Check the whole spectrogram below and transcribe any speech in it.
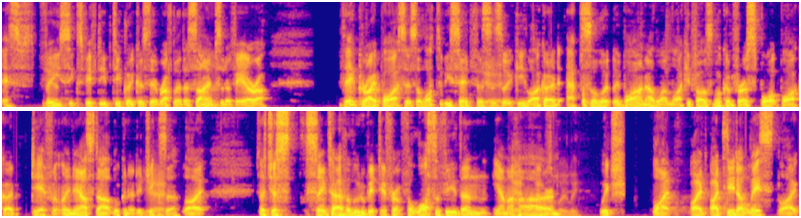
SV650, particularly because they're roughly the same Mm. sort of era. They're great bikes. There's a lot to be said for Yeah. Suzuki. Like, I'd absolutely buy another one. Like, if I was looking for a sport bike, I'd definitely now start looking at a Yeah. Gixxer. Like, they just seem to have a little bit different philosophy than Yamaha, yeah, and absolutely. which like I, I did a list like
